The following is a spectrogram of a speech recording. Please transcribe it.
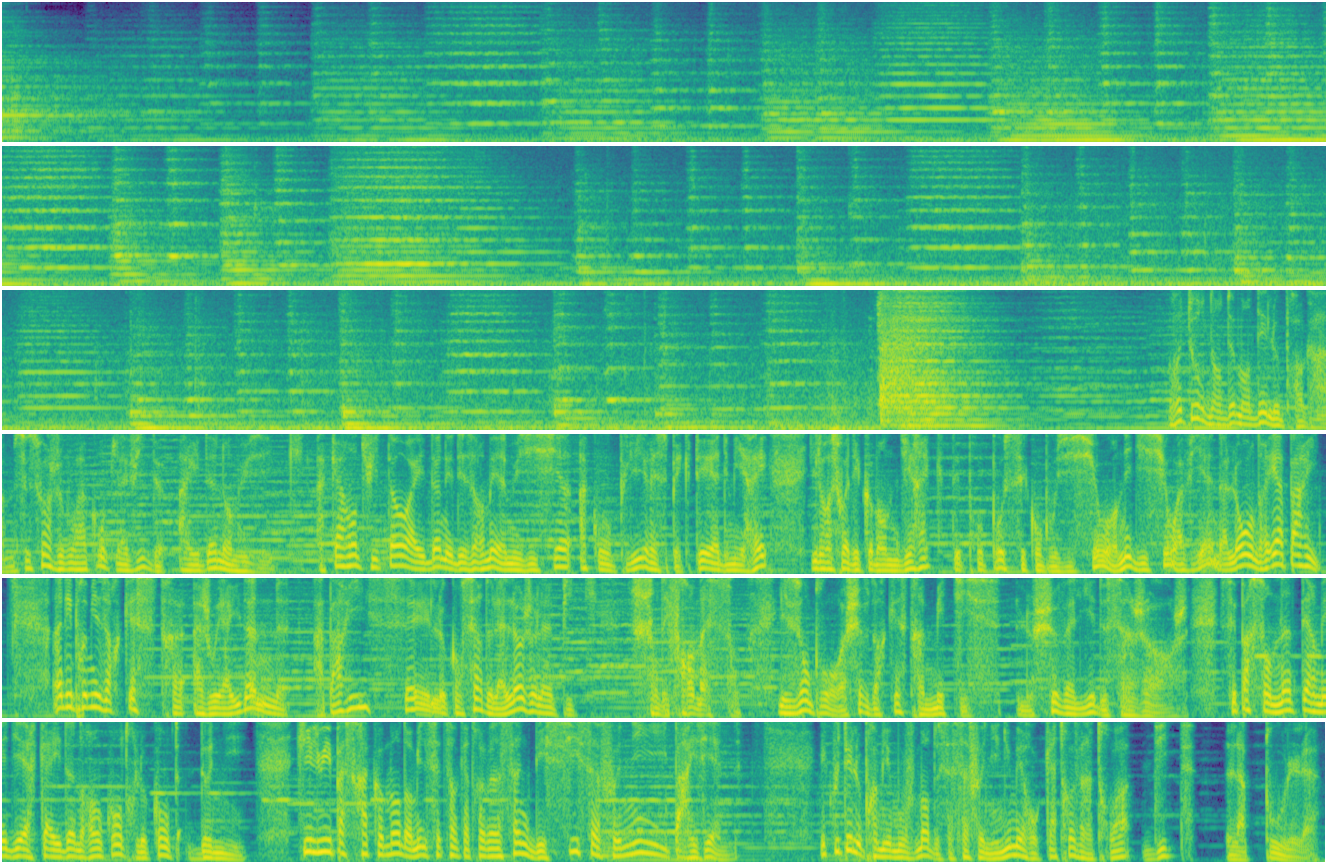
Retour d'en demander le programme. Ce soir, je vous raconte la vie de Haydn en musique. À 48 ans, Haydn est désormais un musicien accompli, respecté, admiré. Il reçoit des commandes directes et propose ses compositions en édition à Vienne, à Londres et à Paris. Un des premiers orchestres à jouer Haydn à Paris, c'est le concert de la Loge Olympique. Ce sont des francs-maçons. Ils ont pour chef d'orchestre un métis, le chevalier de Saint-Georges. C'est par son intermédiaire qu'Haydn rencontre le comte Denis, qui lui passera commande en 1785 des six symphonies parisiennes. Écoutez le premier mouvement de sa symphonie numéro 83, dite La Poule.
